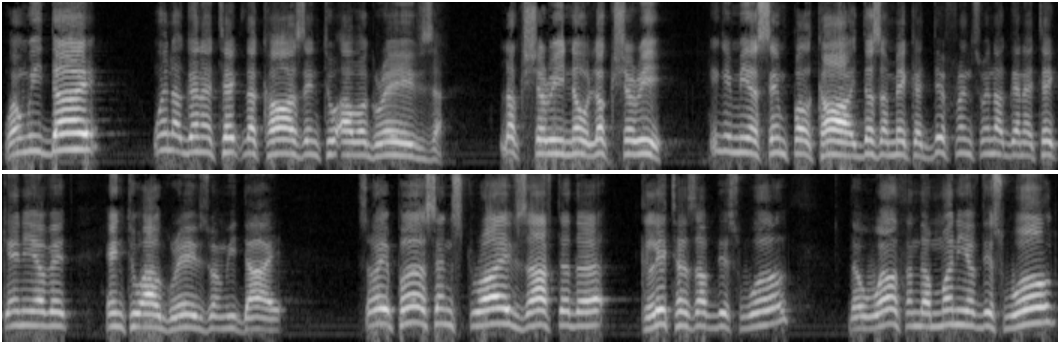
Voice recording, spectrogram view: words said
When we die, we're not going to take the cars into our graves. Luxury, no luxury. You give me a simple car, it doesn't make a difference. We're not going to take any of it into our graves when we die. So a person strives after the glitters of this world, the wealth and the money of this world,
